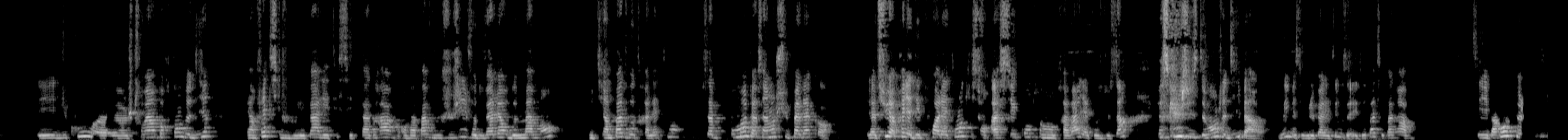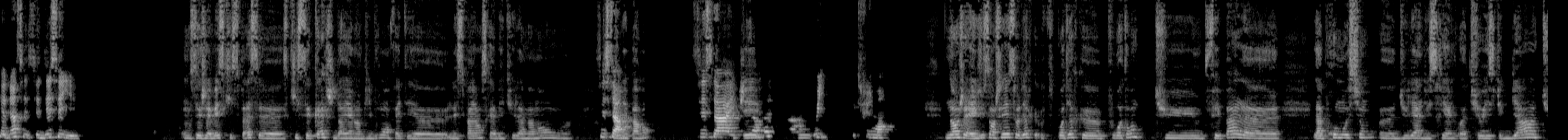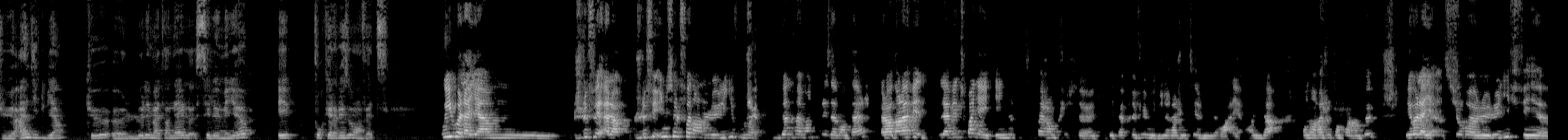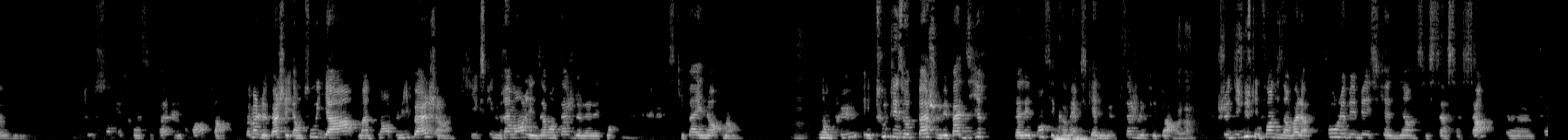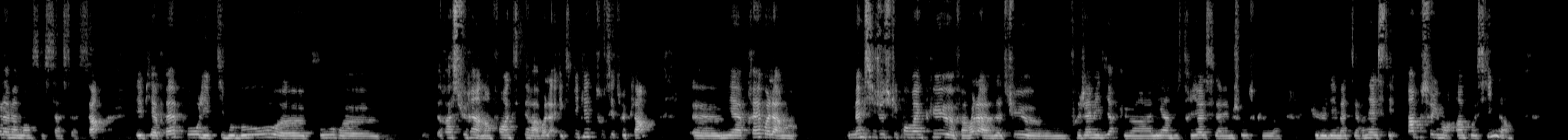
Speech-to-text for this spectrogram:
Et du coup, euh, je trouvais important de dire, et en fait, si vous voulez pas allaiter, c'est pas grave, on va pas vous juger. Votre valeur de maman ne tient pas de votre allaitement. Ça, pour moi, personnellement, je suis pas d'accord. Là-dessus, après, il y a des pro-allaitements qui sont assez contre mon travail à cause de ça, parce que justement, je dis, bah oui, mais si vous voulez pas allaiter, vous allaitez pas, c'est pas grave. Par contre, ce qui est bien, c'est d'essayer on ne sait jamais ce qui se passe, euh, ce qui se cache derrière un biberon en fait et euh, l'expérience qu'a vécu la maman ou, les parents. C'est ça. Et puis en fait, euh, oui, excuse-moi. Non, j'allais juste enchaîner sur dire pour dire que pour autant tu fais pas la, promotion du lait industriel quoi. Tu expliques bien, tu indiques bien que le lait maternel c'est le meilleur et pour quelle raison en fait? Oui, voilà, il y a hum, je le fais, alors, je le fais une seule fois dans le livre où je donne vraiment tous les avantages. Alors, dans la, v, la V3, il y a une autre page en plus euh, qui n'était pas prévue, mais que j'ai rajouté. Je me disais, bon, allez, on y va. On en rajoute encore un peu. Et voilà, y a, sur euh, le, le, livre fait euh, 286 pages, je crois. Enfin, pas mal de pages. Et en tout, il y a maintenant 8 pages qui expliquent vraiment les avantages de l'allaitement. Ce qui n'est pas énorme mm. non plus. Et toutes les autres pages, je ne vais pas dire l'allaitement, c'est quand même ce qu'il y a de mieux. Ça, je le fais pas. Voilà. Je le dis juste une fois en disant, voilà, pour le bébé, ce qu'il y a de bien, c'est ça, ça, ça. Euh, pour la maman, c'est ça, ça, ça. Et puis après, pour les petits bobos, euh, pour euh, rassurer un enfant, etc. Voilà, expliquer tous ces trucs-là. Euh, mais après, voilà, même si je suis convaincue, enfin voilà, là-dessus, euh, on ne ferait jamais dire qu'un lait industriel, c'est la même chose que, que le lait maternel, c'est absolument impossible.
